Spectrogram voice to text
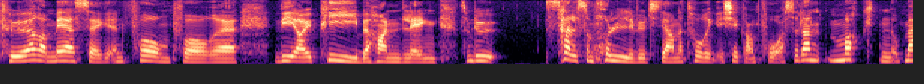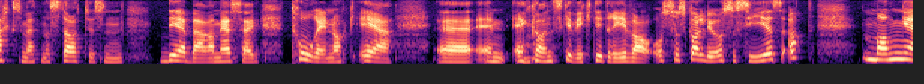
fører med seg en form for eh, VIP-behandling som du selv som Hollywood-stjerne tror jeg ikke kan få. Så den makten, oppmerksomheten og statusen det bærer med seg, tror jeg nok er eh, en, en, ganske viktig driver. Og så skal det jo også sies at mange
